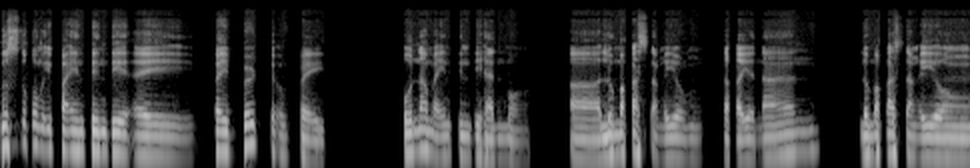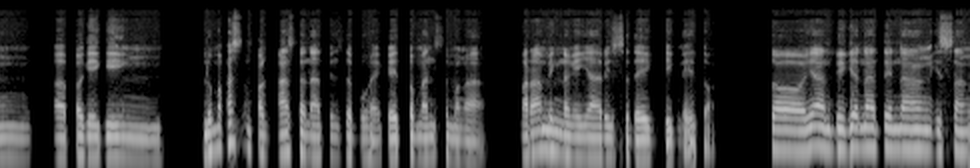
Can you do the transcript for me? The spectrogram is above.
gusto kong ipaintindi ay by virtue of faith, una maintindihan mo, ah, lumakas ang iyong kakayanan, lumakas ang iyong ah, pagiging, lumakas ang pag-asa natin sa buhay kahit pa man sa mga maraming nangyayari sa daigdig na ito. So yan, bigyan natin ng isang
